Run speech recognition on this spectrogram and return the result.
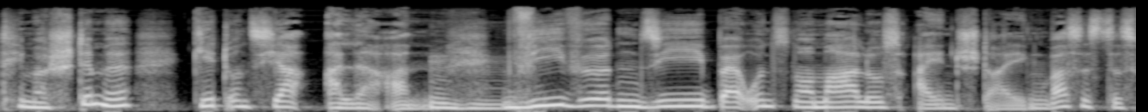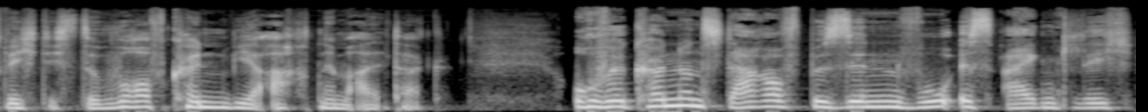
Thema Stimme geht uns ja alle an. Mhm. Wie würden Sie bei uns normalos einsteigen? Was ist das Wichtigste? Worauf können wir achten im Alltag? Oh, wir können uns darauf besinnen, wo ist eigentlich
